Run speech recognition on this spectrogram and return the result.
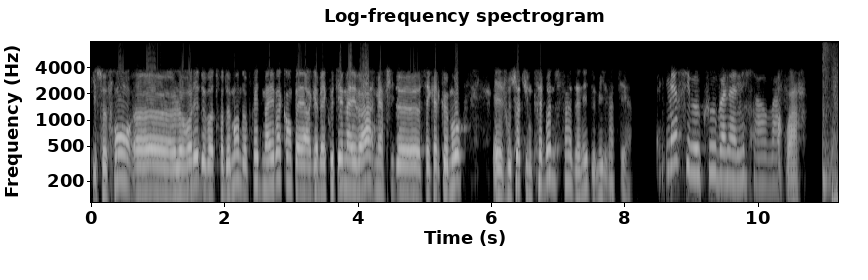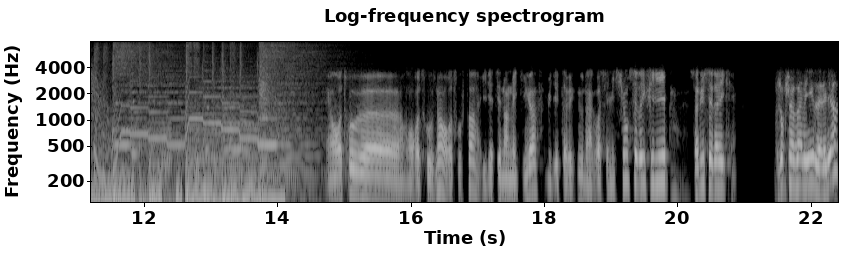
qui se feront le relais de votre demande auprès de Maëva Camperg. Eh ben, écoutez Maëva, merci de ces quelques mots et je vous souhaite une très bonne fin d'année 2021. Merci beaucoup, bonne année, au revoir. Au revoir. Et on retrouve, on retrouve, non, on retrouve pas. Il était dans le making of, mais il était avec nous dans la grosse émission. Cédric Philippe. Salut Cédric. Bonjour chers amis, vous allez bien?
